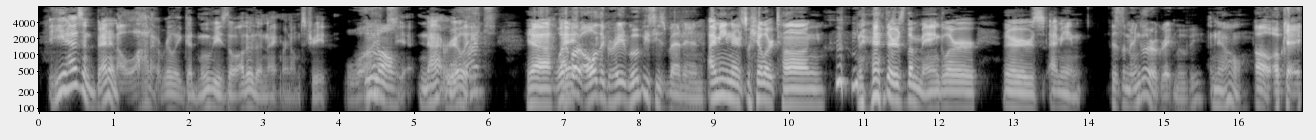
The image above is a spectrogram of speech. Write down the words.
he hasn't been in a lot of really good movies though, other than Nightmare on Elm Street. What? No. Yeah, not really. What? Yeah. What I- about all the great movies he's been in? I mean, there's Killer Tongue. there's The Mangler. There's, I mean, Is The Mangler a great movie? no, Oh, okay.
